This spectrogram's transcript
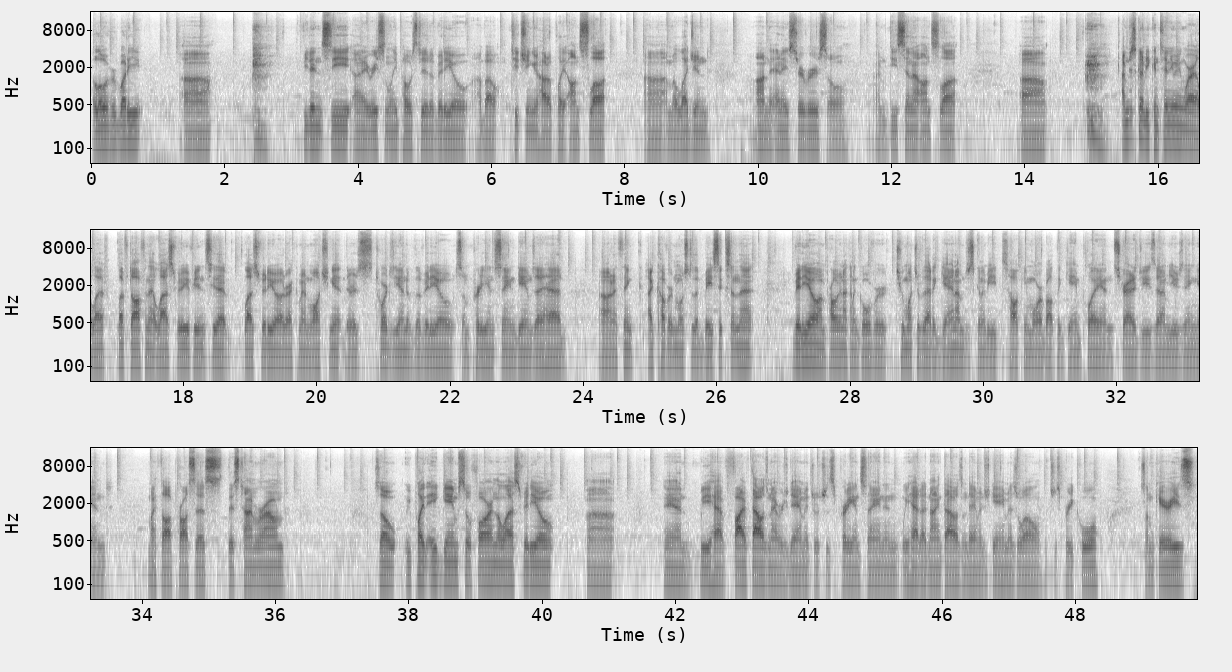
Hello everybody. Uh, if you didn't see, I recently posted a video about teaching you how to play Onslaught. Uh, I'm a legend on the NA server, so I'm decent at Onslaught. Uh, I'm just going to be continuing where I left left off in that last video. If you didn't see that last video, I'd recommend watching it. There's, towards the end of the video, some pretty insane games I had. Uh, and I think I covered most of the basics in that video. I'm probably not going to go over too much of that again. I'm just going to be talking more about the gameplay and strategies that I'm using and my thought process this time around. So we played 8 games so far in the last video. Uh, and we have 5,000 average damage, which is pretty insane. And we had a 9,000 damage game as well, which is pretty cool. Some carries.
